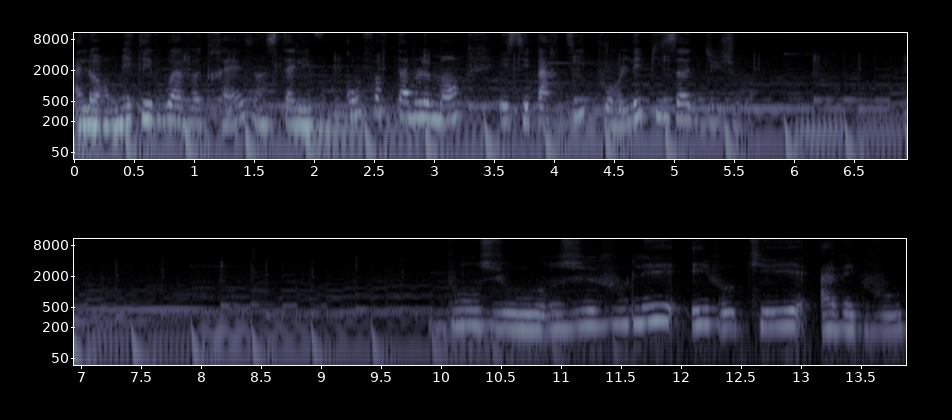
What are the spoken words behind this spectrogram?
Alors mettez-vous à votre aise, installez-vous confortablement et c'est parti pour l'épisode du jour. Bonjour, je voulais évoquer avec vous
